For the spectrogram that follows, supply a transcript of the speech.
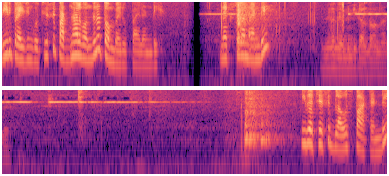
దీని ప్రైజింగ్ వచ్చేసి పద్నాలుగు వందల తొంభై రూపాయలండి. నెక్స్ట్ వన్ అండి. ఇది వచ్చేసి బ్లౌజ్ పార్ట్ అండి.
